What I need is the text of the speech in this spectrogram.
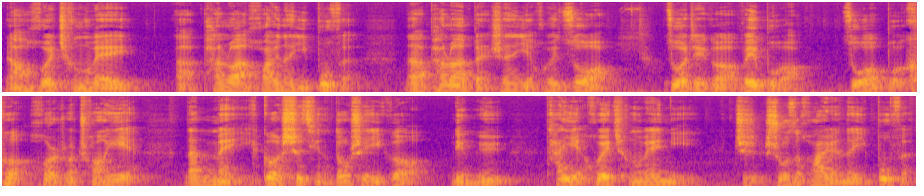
然后会成为呃叛乱花园的一部分。那叛乱本身也会做。做这个微博、做博客或者说创业，那每一个事情都是一个领域，它也会成为你这数字花园的一部分。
